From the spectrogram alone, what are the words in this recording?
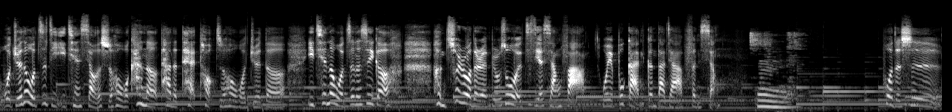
我觉得我自己以前小的时候，我看了他的 TED Talk 之后，我觉得以前的我真的是一个很脆弱的人，比如说我自己的想法，我也不敢跟大家分享。嗯，或者是，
